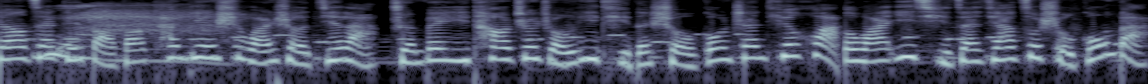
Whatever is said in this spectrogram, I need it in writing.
不要再给宝宝看电视玩手机啦准备一套这种立体的手工粘贴画和娃一起在家做手工吧。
